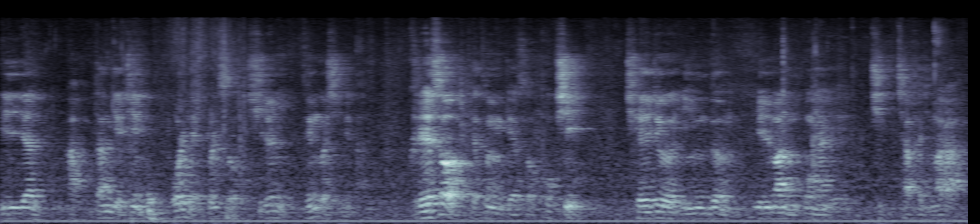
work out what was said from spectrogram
1년 앞당겨진 올해 벌써 실현이 된 것입니다. 그래서 대통령께서 혹시 최저임금 1만 원 공약에 집착하지 마라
